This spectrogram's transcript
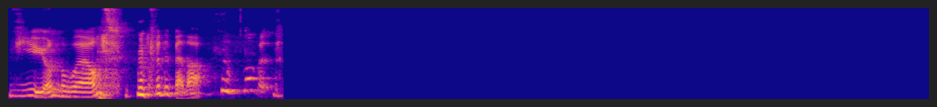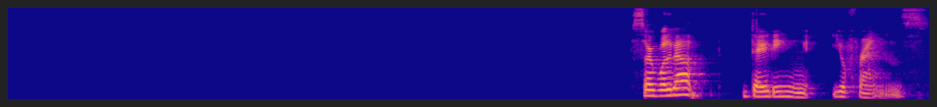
view on the world for the better. Love it. So, what about dating your friends?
